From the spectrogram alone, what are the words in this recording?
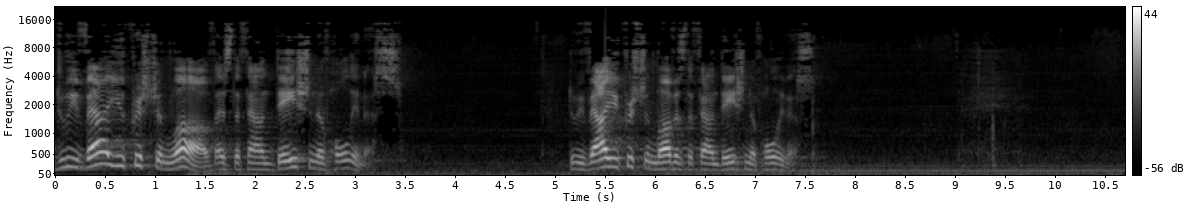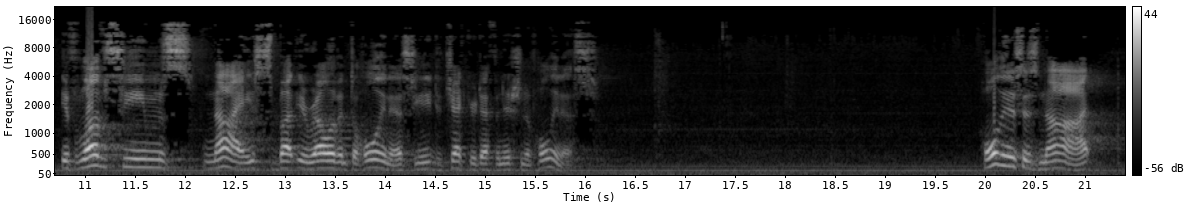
do we value Christian love as the foundation of holiness? Do we value Christian love as the foundation of holiness? If love seems nice but irrelevant to holiness, you need to check your definition of holiness. Holiness is not,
